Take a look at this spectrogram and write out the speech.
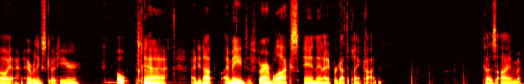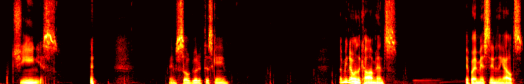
Oh yeah, everything's good here. Oh, I did not. I made farm blocks and then I forgot to plant cotton because I'm a genius. I'm so good at this game. Let me know in the comments if I missed anything else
